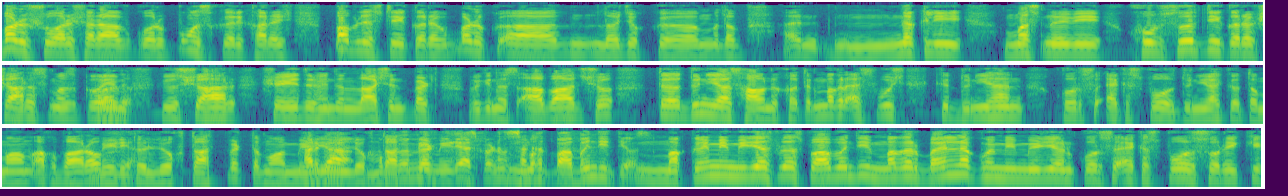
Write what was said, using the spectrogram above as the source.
بڑ شور شراب کور پونس کر خرچ پبلسٹی کر بڑ لوجک مطلب نقلی مصنوعی خوبصورتی کرک شہرس مز قائم۔ اس شہر شہید ہندن لاشن پہ ونکس آباد تو دنیا ہاؤن خاطر مگر اس وچ کہ دنیا کور سو ایکسپوز دنیا کے تمام اخباروں تو لوک تات پہ تمام میڈیا لوک تات پہ میڈیا پہ سخت پابندی تھی مقامی میڈیا پہ پابندی مگر بین الاقوامی media cover so expose sorry کہ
